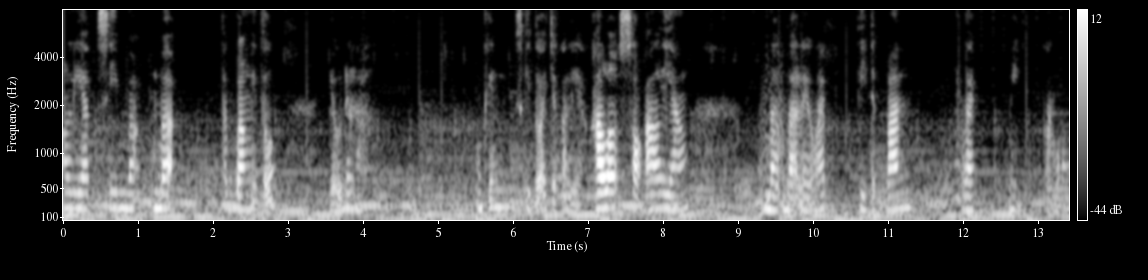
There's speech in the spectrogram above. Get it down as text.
ngeliat si mbak mbak terbang itu ya udahlah. Mungkin segitu aja kali ya. Kalau soal yang mbak-mbak lewat di depan lab mikro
